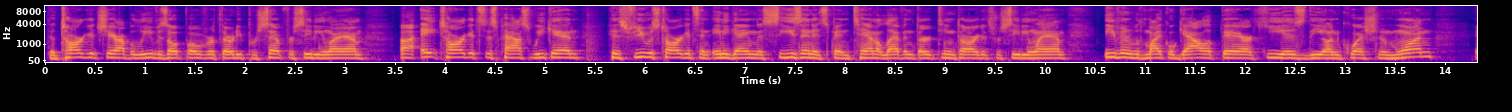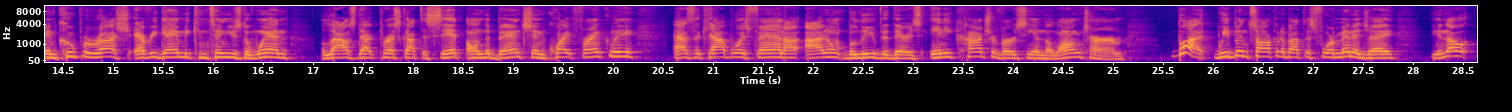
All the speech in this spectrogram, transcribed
The target share, I believe, is up over 30% for CeeDee Lamb. Uh, eight targets this past weekend. His fewest targets in any game this season. It's been 10, 11, 13 targets for CeeDee Lamb. Even with Michael Gallup there, he is the unquestioned one. And Cooper Rush, every game he continues to win, allows Dak Prescott to sit on the bench. And quite frankly, as a Cowboys fan, I, I don't believe that there is any controversy in the long term. But we've been talking about this for a minute, Jay. You know,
